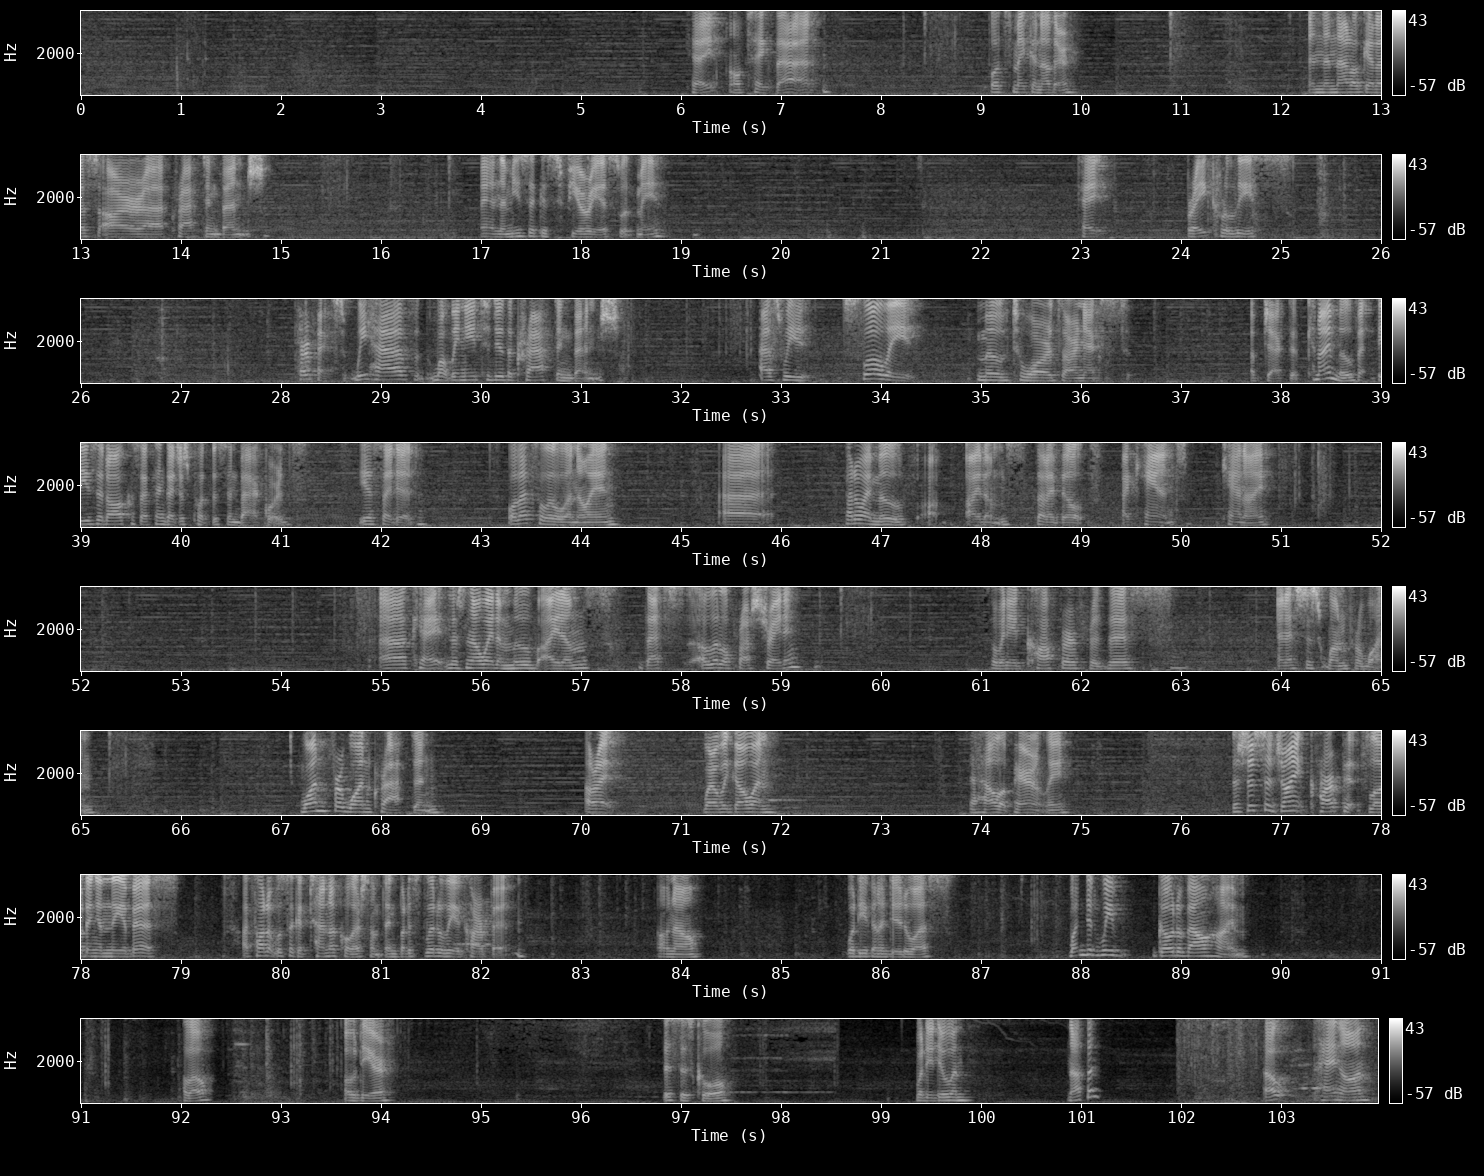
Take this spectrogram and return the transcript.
Okay, I'll take that. Let's make another. And then that'll get us our uh, crafting bench. Man, the music is furious with me. Okay. Break, release. Perfect. We have what we need to do the crafting bench. As we slowly move towards our next objective. Can I move these at all? Because I think I just put this in backwards. Yes, I did. Well, that's a little annoying. Uh, how do I move uh, items that I built? I can't, can I? Okay, there's no way to move items. That's a little frustrating. So we need copper for this. And it's just one for one. One for one crafting. Alright. Where are we going? To hell, apparently. There's just a giant carpet floating in the abyss. I thought it was like a tentacle or something, but it's literally a carpet. Oh no. What are you gonna do to us? When did we go to Valheim? Hello? Oh dear. This is cool. What are you doing? Nothing? Oh, hang on.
